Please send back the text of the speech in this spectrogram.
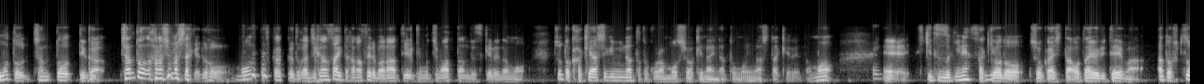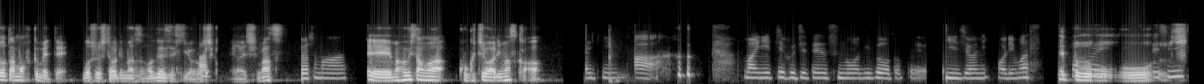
もっとちゃんとっていうか、ちゃんと話しましたけど、もっと深くとか時間割いて話せればなっていう気持ちもあったんですけれども、ちょっと駆け足気味になったところは申し訳ないなと思いましたけれども、はいえー引き続きね、先ほど紹介したお便りテーマ、あと普通おたも含めて募集しておりますので、ぜひよろしくお願いします。お願いします。えー、まふみさんは告知はありますか？最近は、毎日富士天スノーリゾートというスキー場におります。えっと、ス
